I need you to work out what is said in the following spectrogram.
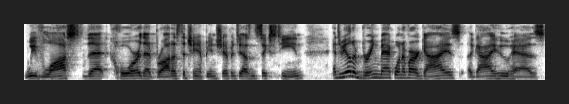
we've lost that core that brought us the championship in 2016. And to be able to bring back one of our guys, a guy who has,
